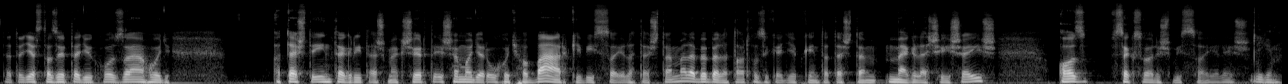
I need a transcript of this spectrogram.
Tehát, hogy ezt azért tegyük hozzá, hogy a testi integritás megsértése magyarul, hogyha bárki visszaél a testemmel, ebbe beletartozik egyébként a testem meglesése is, az szexuális visszaélés. Igen.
